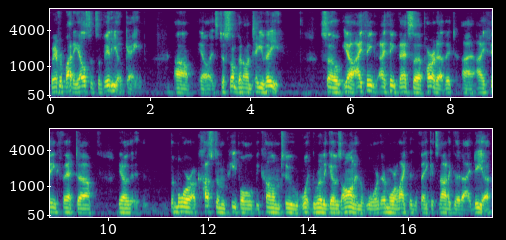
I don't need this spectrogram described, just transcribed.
For everybody else, it's a video game. Uh, you know, it's just something on TV. So yeah, I think I think that's a part of it. I, I think that uh, you know the more accustomed people become to what really goes on in the war, they're more likely to think it's not a good idea.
